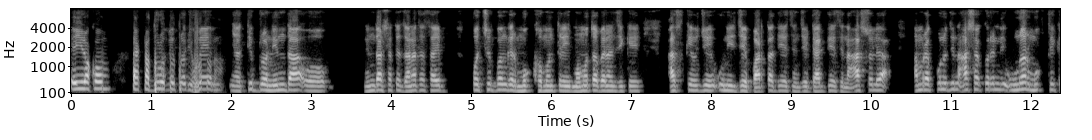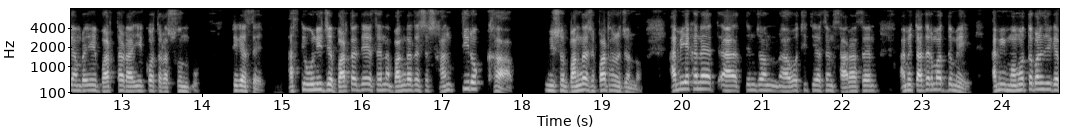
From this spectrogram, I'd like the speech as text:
এই রকম একটা দূরত্ব তৈরি হতো তীব্র নিন্দা ও নিন্দার সাথে জানাতে চাই পশ্চিমবঙ্গের মুখ্যমন্ত্রী মমতা ব্যানার্জিকে। আজকে যে উনি যে বার্তা দিয়েছেন, যে ডাক দিয়েছেন, আসলে আমরা কোনোদিন আশা করিনি উনার মুখ থেকে আমরা এই বার্তাটা, এই কথাটা শুনব। ঠিক আছে? আজকে উনি যে বার্তা দিয়েছেন বাংলাদেশের শান্তি রক্ষা মিশন বাংলাদেশে পাঠানোর জন্য। আমি এখানে তিনজন অতিথি আছেন, স্যার আছেন। আমি তাদের মাধ্যমে, আমি মমতা ব্যানার্জিকে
